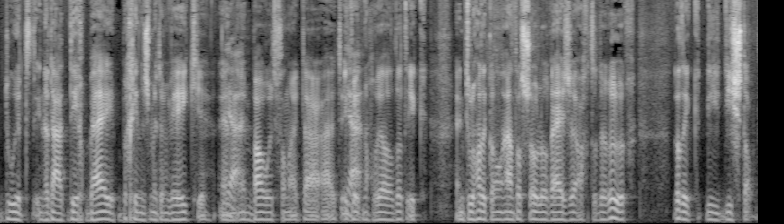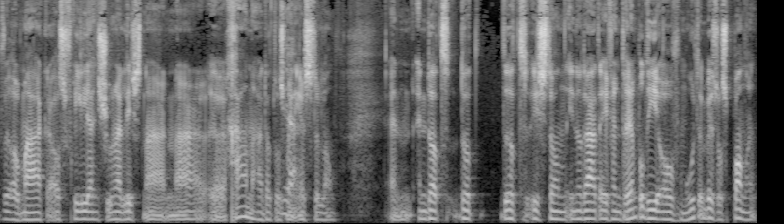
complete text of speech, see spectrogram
doe het inderdaad dichtbij. Begin eens met een weekje en, ja. en bouw het vanuit daaruit. Ik ja. weet nog wel dat ik, en toen had ik al een aantal solo-reizen achter de rug dat ik die, die stap wil maken als freelance journalist naar, naar uh, Ghana. Dat was ja. mijn eerste land. En, en dat, dat, dat is dan inderdaad even een drempel die je over moet en best wel spannend.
